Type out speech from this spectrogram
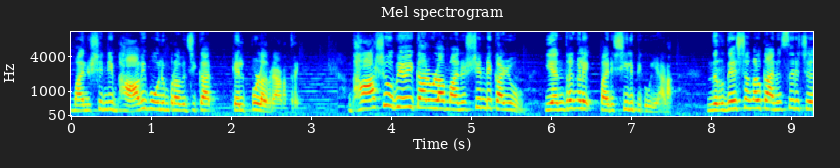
മനുഷ്യന്റെ ഭാവി പോലും പ്രവചിക്കാൻ കെൽപ്പുള്ളവരാണത്രേ. ഭാഷ ഉപയോഗിക്കാനുള്ള മനുഷ്യന്റെ കഴിവും യന്ത്രങ്ങളെ പരിശീലിപ്പിക്കുകയാണ്. നിർദ്ദേശങ്ങൾക്കനുസരിച്ച്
